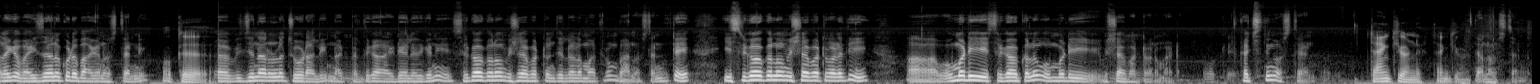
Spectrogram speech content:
అలాగే వైజాగ్లో కూడా బాగానే వస్తాయండి. ఓకే. విజయనగరంలో చూడాలి. నాకు పెద్దగా ఐడియా లేదు కానీ శ్రీకాకుళం విశాఖపట్నం జిల్లాలో మాత్రం బాగానే వస్తాయి. అంటే ఈ శ్రీకాకుళం విశాఖపట్నం అనేది ఉమ్మడి శ్రీకాకుళం ఉమ్మడి విశాఖపట్నం అనమాట ఓకే. ఖచ్చితంగా వస్తాయండి. థ్యాంక్ యూ అండి. థ్యాంక్ యూ అండి. నమస్తే అండి.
